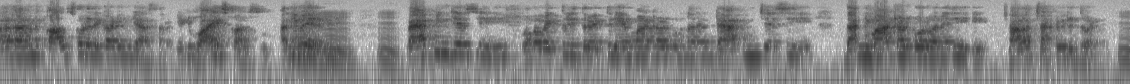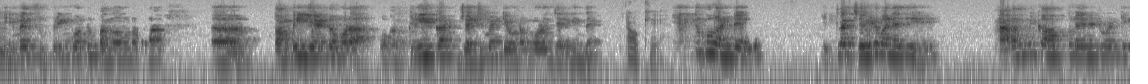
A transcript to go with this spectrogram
అలా కాకుండా కాల్స్ కూడా రికార్డింగ్ చేస్తారు. ఏంటి వాయిస్ కాల్స్ అది వేరే. ట్యాపింగ్ చేసి ఒక వ్యక్తులు ఇద్దరు వ్యక్తులు ఏం మాట్లాడుకుంటున్నారని ట్యాపింగ్ చేసి దాన్ని మాట్లాడుకోవడం అనేది చాలా చట్టవిరుద్ధం అండి Hmm. దీని మీద సుప్రీంకోర్టు పంతొమ్మిది వందల తొంభై ఏడులో కూడా ఒక క్లియర్ కట్ జడ్జిమెంట్ ఇవ్వడం కూడా జరిగిందండి. ఓకే ఎందుకు అంటే ఇట్లా చేయడం అనేది ప్రాథమిక హక్కులైనటువంటి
